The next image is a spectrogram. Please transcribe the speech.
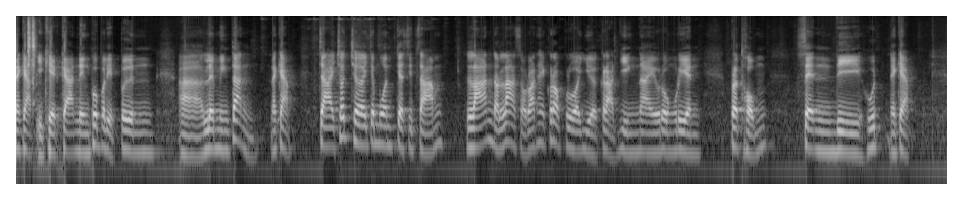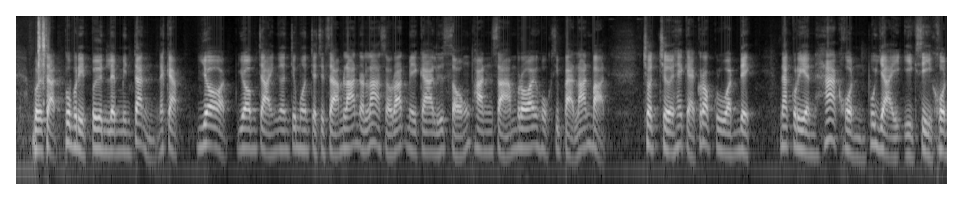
นะครับ อีกเหตุการณ์หนึ่งผู้ผลิตปืนเลมิงตันนะครับ จ่ายชดเชยจำนวน 73 ล้านดอลลาร์สหรัฐให้ครอบครัวเหยื่อกราดยิงในโรงเรียนประถมเซนดีฮุดนะครับบริษัทผู้ผลิตปืนเลมิงตันนะครับยอดยอมจ่ายเงินจำนวน 73 ล้านดอลลาร์สหรัฐอเมริกาหรือ 2,368 ล้านบาท ชดเชยให้แก่ครอบครัวเด็กนักเรียน 5 คน ผู้ใหญ่อีก 4 คน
